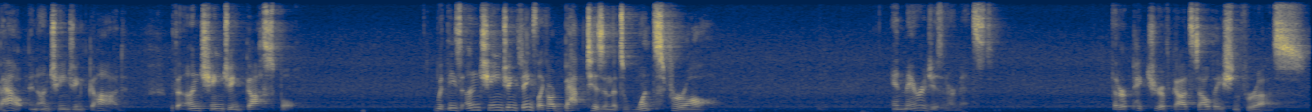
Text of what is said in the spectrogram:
about an unchanging God with an unchanging gospel. With these unchanging things like our baptism that's once for all, and marriages in our midst that are a picture of God's salvation for us.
